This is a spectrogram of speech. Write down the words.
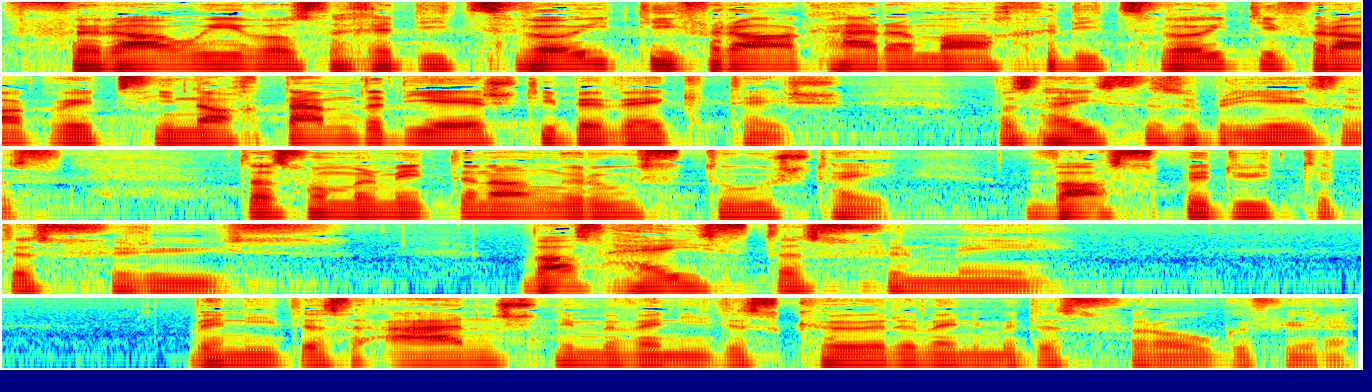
Für alle, die sich die zweite Frage hermachen, die zweite Frage wird sein, nachdem du die erste bewegt hast, was heisst das über Jesus? Das, was wir miteinander austauscht haben, was bedeutet das für uns? Was heisst das für mich? Wenn ich das ernst nehme, wenn ich das höre, wenn ich mir das vor Augen führe.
